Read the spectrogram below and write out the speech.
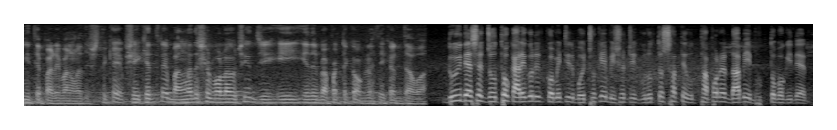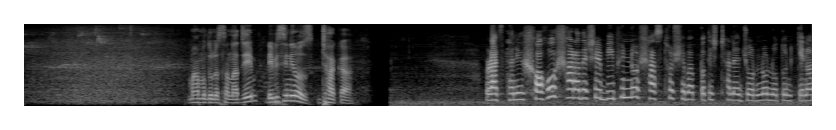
নিতে পারে বাংলাদেশ থেকে। সেই ক্ষেত্রে বাংলাদেশের বলা উচিত যে এই এদের ব্যাপারটাকে অগ্রাধিকার দেওয়া। দুই দেশের যৌথ কারিগরির কমিটির বৈঠকে বিষয়টি গুরুত্বের সাথে উত্থাপনের দাবি ভুক্তভোগীদের। Mahmudul Hasan Nazim DBC news, Dhaka. রাজধানী সহ সারা দেশের বিভিন্ন স্বাস্থ্যসেবা প্রতিষ্ঠানের জন্য নতুন কেনা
